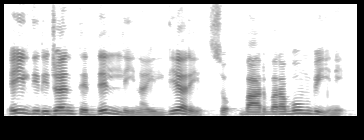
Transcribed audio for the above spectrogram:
e il dirigente dell'INAIL di Arezzo Barbara Bonvini.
